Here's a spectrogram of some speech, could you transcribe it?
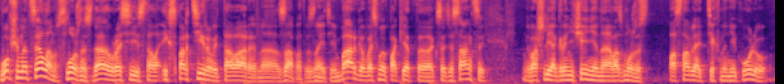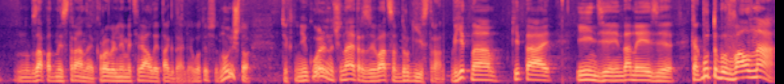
В общем и целом сложность да, у России стала экспортировать товары на Запад. Вы знаете, эмбарго, восьмой пакет, э, кстати, санкций, вошли ограничения на возможность поставлять Технониколю в западные страны, кровельные материалы и так далее. Вот и все. Ну и что? Технониколь начинает развиваться в другие страны. Вьетнам, Китай, Индия, Индонезия. Как будто бы волна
